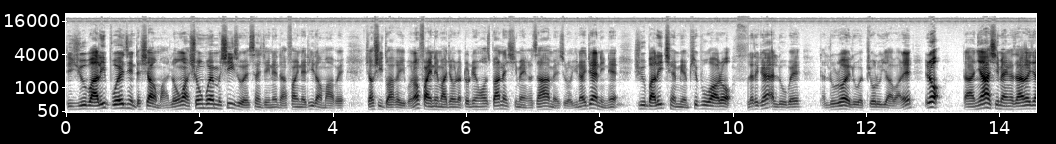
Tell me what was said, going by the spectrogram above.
ဒီ Europa League ပွဲစဉ်တစ်လျှောက်မှာလုံးဝရှုံးပွဲမရှိဆိုတဲ့စံချိန်နဲ့ဒါ final ထိတောင်မှပဲရောက်ရှိသွားခဲ့ပြီပေါ့နော်။ final မှာကျွန်တော်တို့ Tottenham Hotspur နဲ့ရှီမန်ကစားရမယ်ဆိုတော့ United အနေနဲ့ Europa League Champion ဖြစ်ဖို့ကတော့လက်တကမ်းအလိုပဲဒါလိုတော့ရလိုပဲပြောလို့ရပါတယ်။အဲ့တော့ ဒါညရှီမန်ကစားခဲ့ကြ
